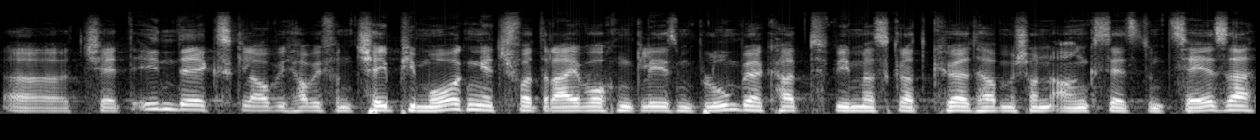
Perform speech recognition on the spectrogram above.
äh, Chat Index, glaube ich, habe ich von JP Morgan jetzt vor drei Wochen gelesen. Bloomberg hat, wie wir es gerade gehört haben, schon angesetzt. Und Cäsar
